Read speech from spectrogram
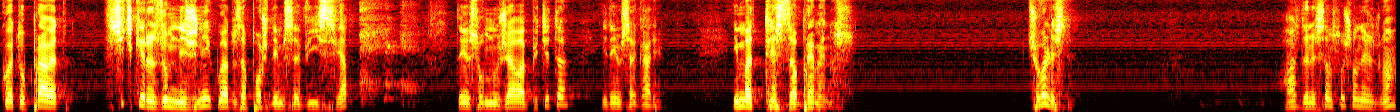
което правят всички разумни жени, когато започне да им се вии свят, да им се умножава апетита и да им се гари. Има тест за бременност. Чували сте? Аз да не съм слушал нещо, а?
